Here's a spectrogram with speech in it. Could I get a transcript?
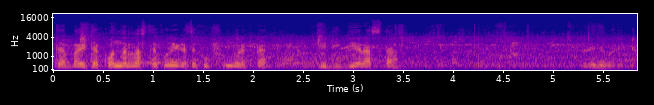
এটা বাড়িটা কর্নার রাস্তা পড়ে গেছে খুব সুন্দর একটা। দুই দিক দিয়ে রাস্তা। এই যে বাড়িটা।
